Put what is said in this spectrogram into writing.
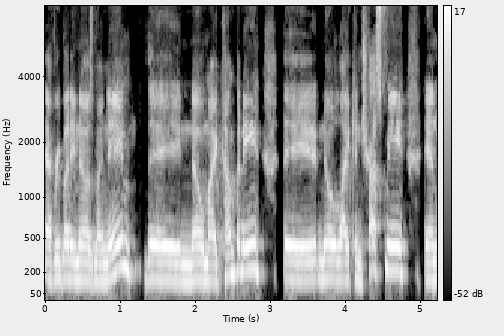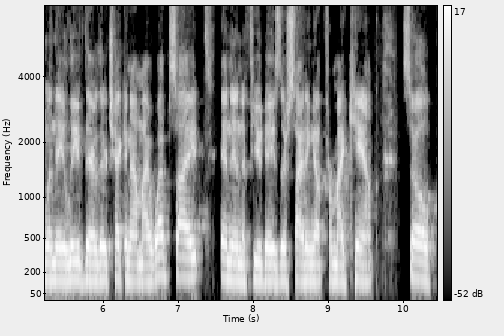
everybody knows my name. They know my company. They know like and trust me. And when they leave there they're checking out my website. And in a few days they're signing up for my camp. So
